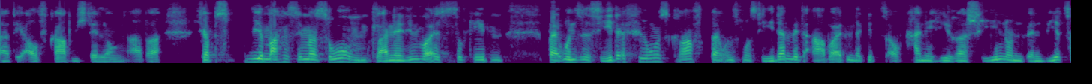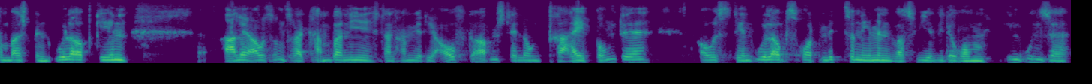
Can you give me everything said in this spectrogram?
äh, die Aufgabenstellung. Aber ich hab's, wir machen es immer so, um einen kleinen Hinweis zu geben. Bei uns ist jeder Führungskraft, bei uns muss jeder mitarbeiten, da gibt es auch keine Hierarchien. Und wenn wir zum Beispiel in Urlaub gehen, alle aus unserer Company, dann haben wir die Aufgabenstellung drei Punkte aus den Urlaubsorten mitzunehmen, was wir wiederum in unser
